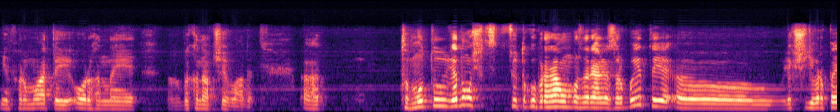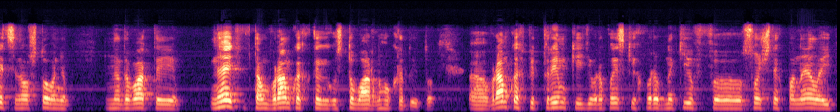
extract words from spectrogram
і інформувати органи е, виконавчої влади. Е, Тому ту, я думаю, що цю таку програму можна реально зробити, е, якщо європейці налаштовані надавати. Навіть там в рамках якогось товарного кредиту, е, в рамках підтримки європейських виробників е, сонячних панелей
